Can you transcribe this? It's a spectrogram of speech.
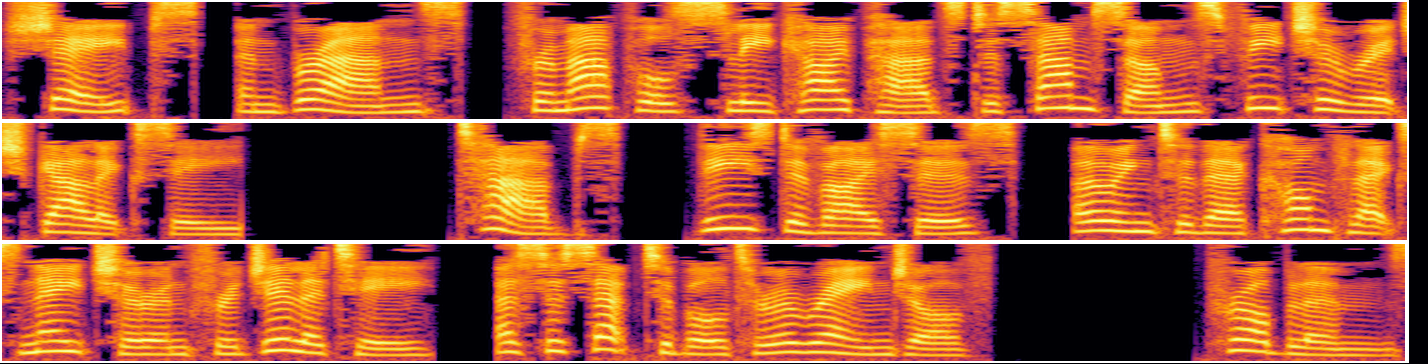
shapes, and brands, from Apple's sleek iPads to Samsung's feature-rich Galaxy tabs. These devices, owing to their complex nature and fragility, are susceptible to a range of problems.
